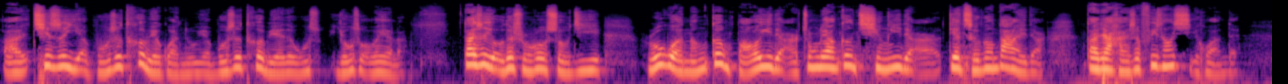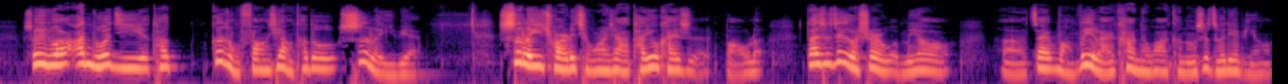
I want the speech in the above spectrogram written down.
啊，其实也不是特别关注，也不是特别的无所有所谓了。但是有的时候手机如果能更薄一点，重量更轻一点，电池更大一点，大家还是非常喜欢的。所以说，安卓机它各种方向它都试了一遍，试了一圈的情况下，它又开始薄了。但是这个事儿我们要，呃，再往未来看的话，可能是折叠屏，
